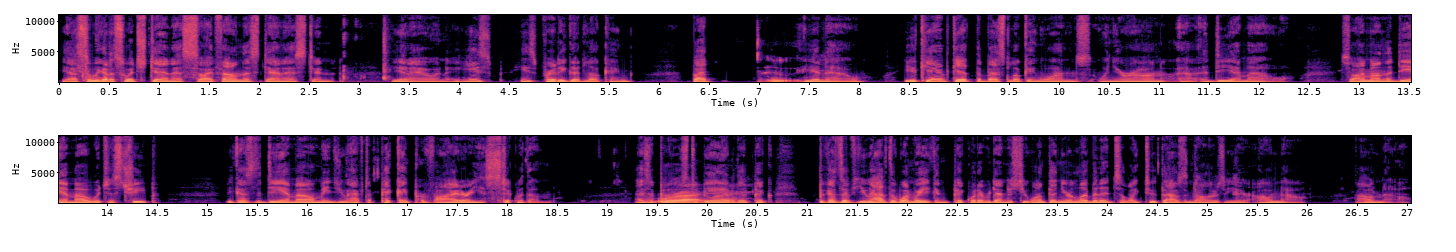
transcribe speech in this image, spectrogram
Yeah, so we got to switch dentists. So I found this dentist, and you know, and he's he's pretty good looking, but you know, you can't get the best looking ones when you're on uh, a, a DMO. So I'm on the DMO, which is cheap, because the DMO means you have to pick a provider and you stick with them, as opposed to being right. able to pick. Because if you have the one where you can pick whatever dentist you want, then you're limited to like two thousand dollars a year. Oh no, oh no.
